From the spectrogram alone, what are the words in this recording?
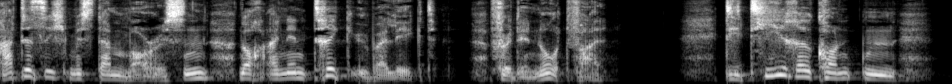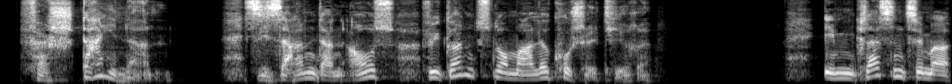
hatte sich Mr. Morrison noch einen Trick überlegt für den Notfall. Die Tiere konnten versteinern. Sie sahen dann aus wie ganz normale Kuscheltiere. Im Klassenzimmer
